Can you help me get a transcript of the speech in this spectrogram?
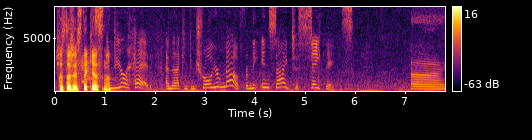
przez to, że jest tak jasno. Your head, and then I can control your mouth from the inside to say things. Uh,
